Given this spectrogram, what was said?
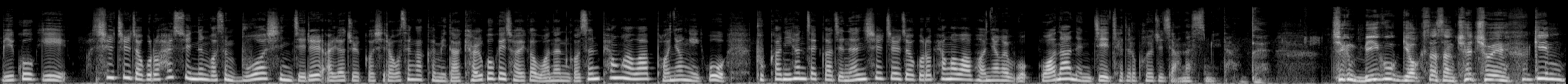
미국이 실질적으로 할 수 있는 것은 무엇인지를 알려줄 것이라고 생각합니다. 결국에 저희가 원하는 것은 평화와 번영이고 북한이 현재까지는 실질적으로 평화와 번영을 원하는지 제대로 보여주지 않았습니다. 네. 지금 미국 역사상 최초의 흑인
